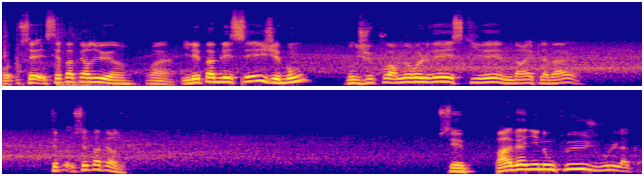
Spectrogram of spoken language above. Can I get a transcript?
Bon, c'est pas perdu, hein. Il est pas blessé, j'ai bon. Donc je vais pouvoir me relever, esquiver et me barrer avec la balle. C'est pas perdu. C'est pas gagné non plus, je vous l'accorde.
